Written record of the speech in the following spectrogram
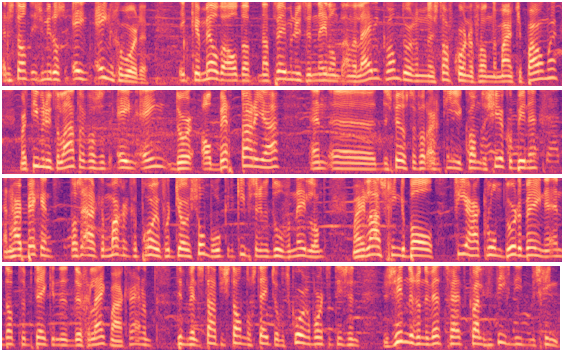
En de stand is inmiddels 1-1 geworden. Ik meldde al dat na twee minuten Nederland aan de leiding kwam door een strafcorner van Maartje Pauwme. Maar tien minuten later was het 1-1 door Albert Tarja. En uh, de speelster van Argentinië kwam de cirkel binnen. En haar backhand was eigenlijk een makkelijke prooi voor Joy Sombroek. De keepster in het doel van Nederland. Maar helaas ging de bal via haar klomp door de benen. En dat betekende de gelijkmaker. En op dit moment staat die stand nog steeds op het scorebord. Het is een zinderende wedstrijd. Kwalitatief niet misschien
